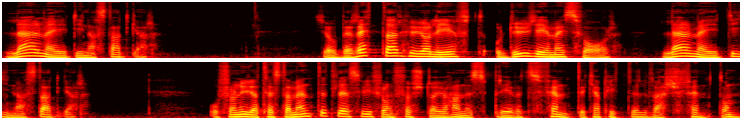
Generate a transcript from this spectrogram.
Lär mig dina stadgar. Jag berättar hur jag levt och du ger mig svar. Lär mig dina stadgar. Och från Nya testamentet läser vi från första Johannesbrevets femte kapitel, vers 15.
